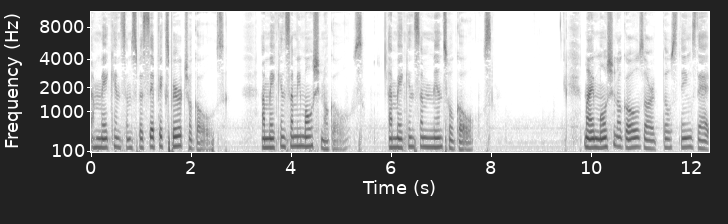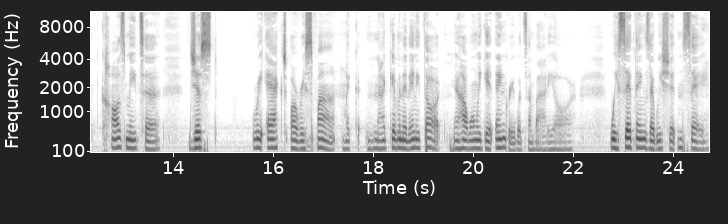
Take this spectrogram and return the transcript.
I'm making some specific spiritual goals. I'm making some emotional goals. I'm making some mental goals. My emotional goals are those things that cause me to just react or respond, like not giving it any thought. You know how when we get angry with somebody or we say things that we shouldn't say.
